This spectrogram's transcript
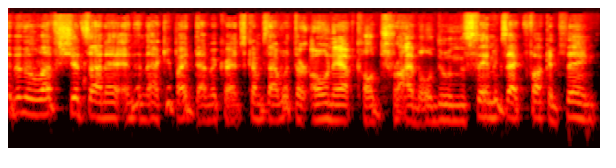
And then the left shits on it, and then the Occupy Democrats comes out with their own app called Tribel, doing the same exact fucking thing.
